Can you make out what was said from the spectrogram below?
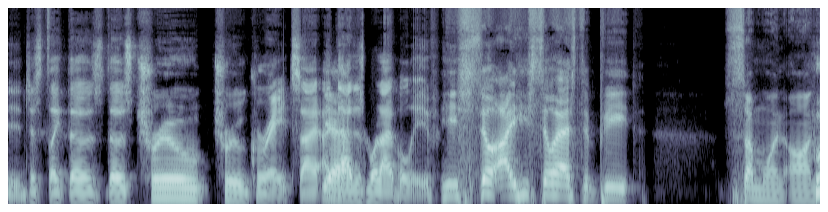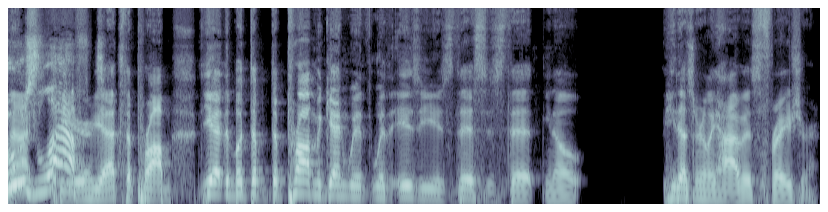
Eh, just like those those true true greats. I, I Yeah. that is what I believe. He still, I he still has to beat someone on Who's left? tier. Yeah, that's the problem. Yeah, but the the problem again with with Izzy is this: is that you know he doesn't really have his Frazier.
